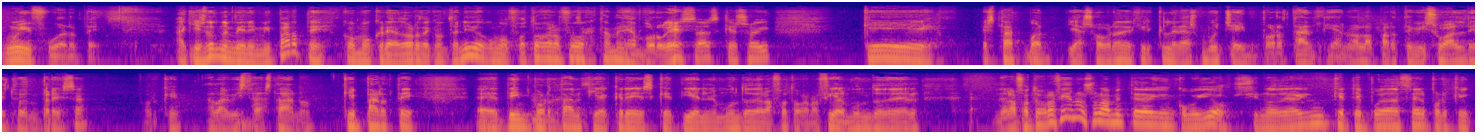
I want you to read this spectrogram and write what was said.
muy fuerte. Aquí es donde viene mi parte, como creador de contenido, como fotógrafo de hamburguesas que soy, que está, bueno, ya sobra decir que le das mucha importancia ¿no? a la parte visual de tu empresa, porque a la vista está, ¿no? ¿Qué parte eh, de importancia crees que tiene el mundo de la fotografía, el mundo del- de la fotografía no solamente de alguien como yo, sino de alguien que te pueda hacer, porque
